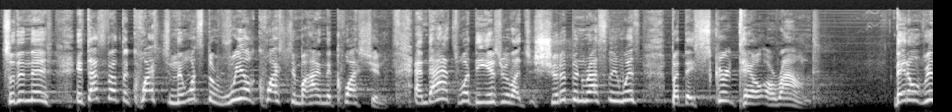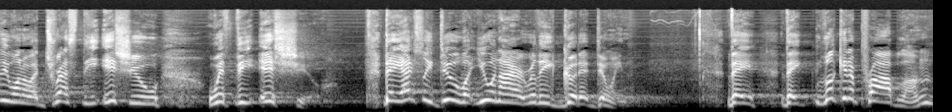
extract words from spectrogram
So then, the, if that's not the question, then what's the real question behind the question? And that's what the Israelites should have been wrestling with, but they skirt tail around. They don't really want to address the issue with the issue. They actually do what you and I are really good at doing. They, they look at a problem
